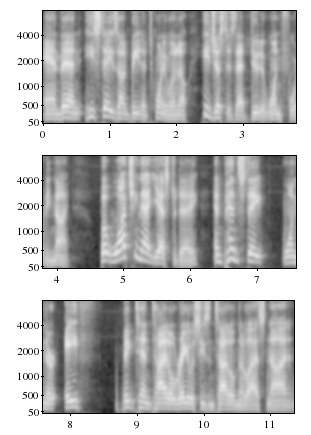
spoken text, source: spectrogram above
and then he stays unbeaten at 21 0. He just is that dude at 149. But watching that yesterday, and Penn State won their eighth Big Ten title, regular season title in their last nine, and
